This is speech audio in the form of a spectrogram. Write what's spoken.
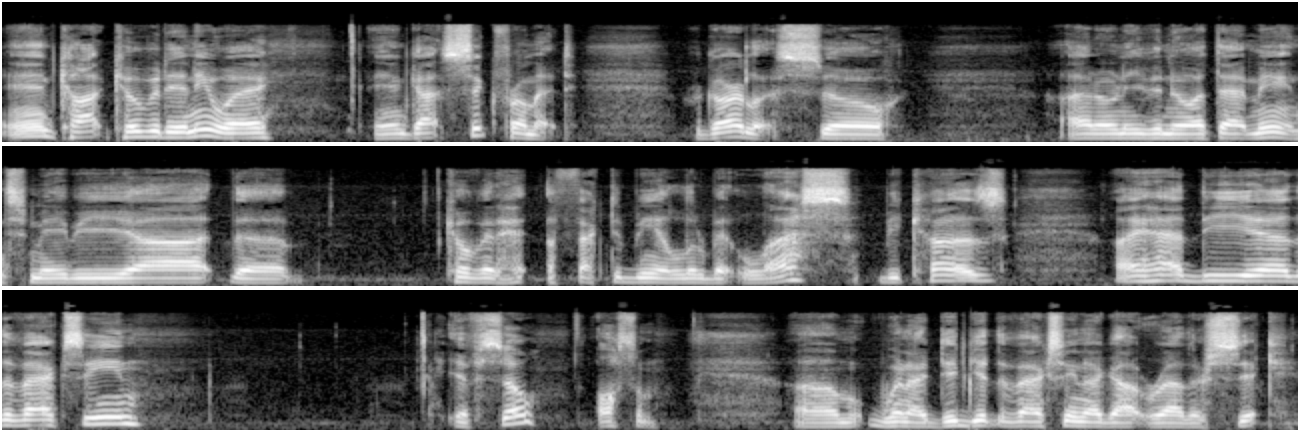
and caught COVID anyway and got sick from it regardless. So I don't even know what that means. Maybe uh, the COVID affected me a little bit less because I had the uh, the vaccine. If so, awesome. Um, when I did get the vaccine, I got rather sick.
